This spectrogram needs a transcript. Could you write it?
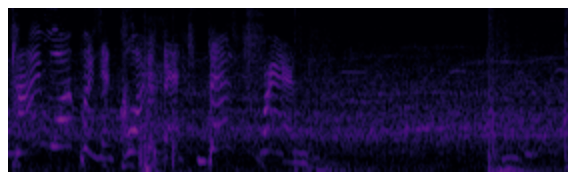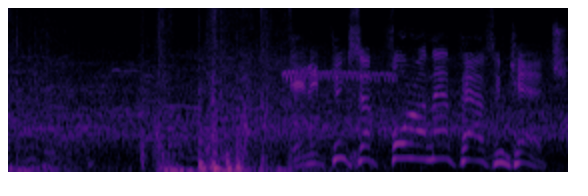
Time warp is a quarterback's best friend. And he picks up four on that passing catch.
